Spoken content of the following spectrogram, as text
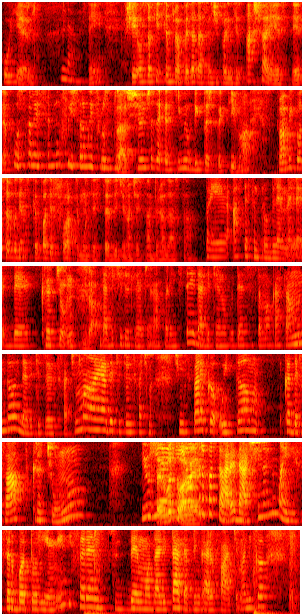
cu el. Da. Știi? Și o să fiți împreună. Păi da, dar sunt și părinții. Așa este, dar poți să alegi să nu fii, să rămâi frustrat. Mm-hmm. Și atunci, dacă schimbi un pic perspectiva, probabil că o să putem scăpa de foarte multe stări de genul acesta în perioada asta. Păi astea sunt problemele de Crăciun. Da. Dar de ce trebuie să mergem la părinții tăi? Dar de ce nu putem să stăm acasă amândoi? Dar de ce trebuie să facem aia? De ce trebuie să facem aia? Și mi se pare că uităm că, de fapt, Crăciunul E o sărbătoare. E, e o sărbătoare, da, și noi nu mai sărbătorim, indiferent de modalitatea prin care o facem. Adică,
